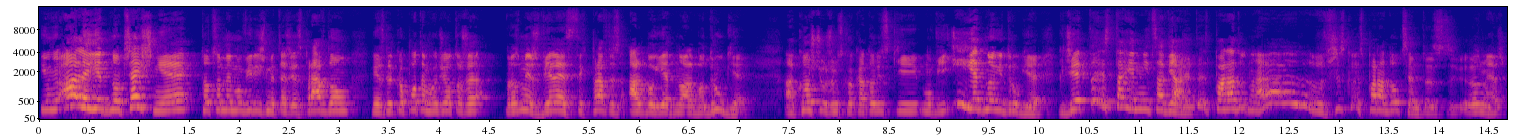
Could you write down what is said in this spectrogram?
i mówię, ale jednocześnie to, co my mówiliśmy, też jest prawdą, więc tylko potem chodzi o to, że rozumiesz, wiele z tych prawd jest albo jedno, albo drugie a Kościół rzymskokatolicki mówi i jedno, i drugie. Gdzie to jest tajemnica wiary? To jest paradoks. Wszystko jest paradoksem, to jest, rozumiesz?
